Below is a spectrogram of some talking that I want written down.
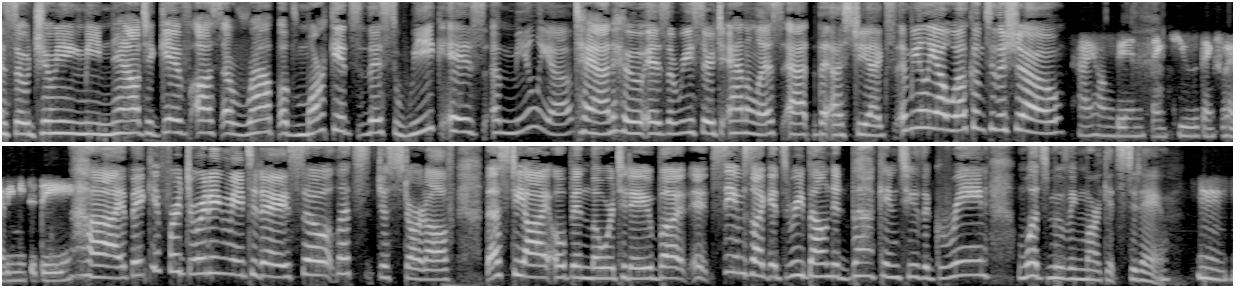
And so joining me now to give us a wrap of markets this week is Amelia Tan, who is a research analyst at the SGX. Amelia, welcome to the show. Hi, Hongbin. Thank you. Thanks for having me today. Hi, thank you for joining me today. So let's just start off. The STI opened lower today, but it seems like it's rebounded back into the green. What's moving markets today? Mm,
